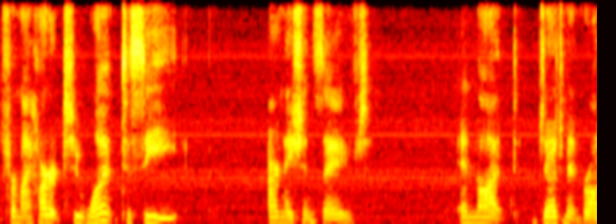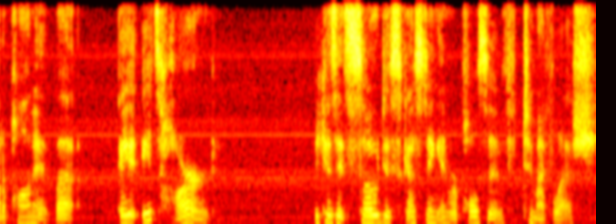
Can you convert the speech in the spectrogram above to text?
for my heart to want to see our nation saved, and not judgment brought upon it. But it, it's hard because it's so disgusting and repulsive to my flesh.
